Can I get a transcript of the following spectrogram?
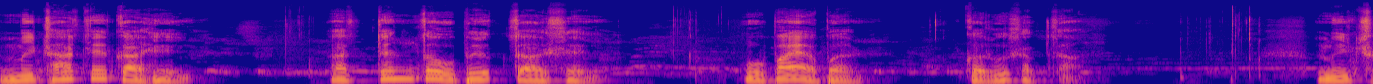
मिठाचे काही अत्यंत उपयुक्त असे उपाय आपण करू शकता. मीठ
